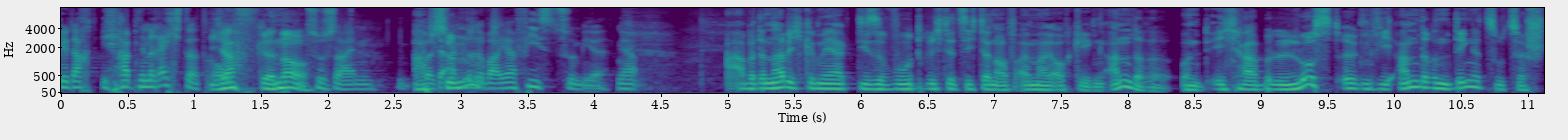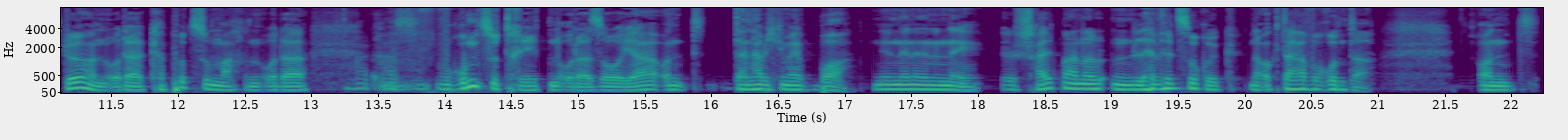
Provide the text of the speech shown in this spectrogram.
gedacht, ich habe den Recht darauf, ja, genau. zu sein. Weil Absolut. der andere war ja fies zu mir, ja. Aber dann habe ich gemerkt, diese Wut richtet sich dann auf einmal auch gegen andere. Und ich habe Lust, irgendwie anderen Dinge zu zerstören oder kaputt zu machen oder ja, rumzutreten oder so, ja. Und dann habe ich gemerkt, boah, nee, nee, nee, nee, schalt mal ein Level zurück, eine Oktave runter. Und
